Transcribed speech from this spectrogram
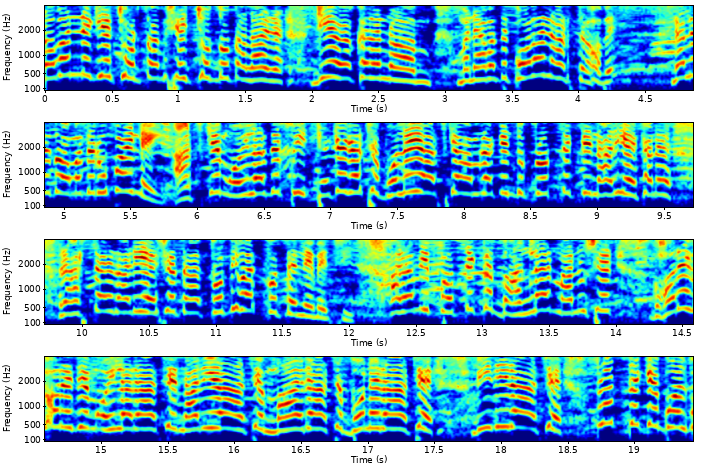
নবান্নে গিয়ে চড়তে হবে, সেই চোদ্দ তলায় গিয়ে ওখানে মানে আমাদের কড়া নাড়তে হবে। নাহলে তো আমাদের উপায় নেই। আজকে মহিলাদের পিঠ ঠেকে গেছে বলেই আজকে আমরা কিন্তু প্রত্যেকটি নারী এখানে রাস্তায় দাঁড়িয়ে এসে তার প্রতিবাদ করতে নেমেছি। আর আমি প্রত্যেকটা বাংলার মানুষের ঘরে ঘরে যে মহিলারা আছে, নারীরা আছে, মায়েরা আছে, বোনেরা আছে, দিদিরা আছে, প্রত্যেকে বলব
